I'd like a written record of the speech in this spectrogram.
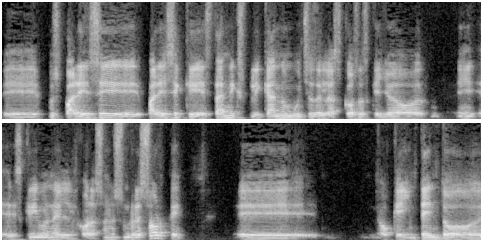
eh, pues parece, parece que están explicando muchas de las cosas que yo escribo en el corazón es un resorte, o que intento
